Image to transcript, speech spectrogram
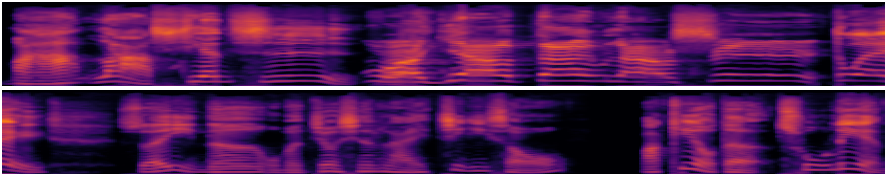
麻辣鲜师。我要当老师。对，所以呢，我们就先来进一首 Makio 的《初恋》。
